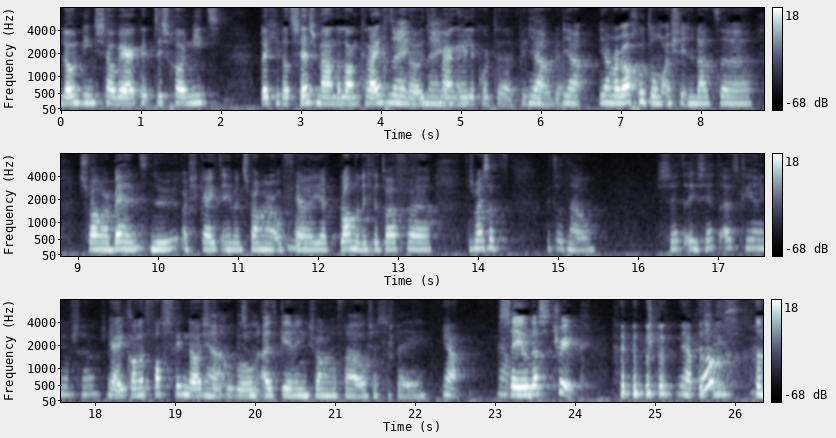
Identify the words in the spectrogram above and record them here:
loondienst zou werken. Het is gewoon niet dat je dat zes maanden lang krijgt Nee, of zo. Het nee. is maar een hele korte periode. ja, ja, maar wel goed om als je inderdaad eh, zwanger bent nu. Als je kijkt en je bent zwanger of Ja. eh, je hebt plannen, dat je dat wel even... volgens mij is dat, weet je wat nou? ZEZ-uitkering of zo? Ja, je kan het vast vinden als je googelt. zo'n uitkering zwangere vrouw, ZZP. Ja. Ja. SEO, dat is trick. ja, precies.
